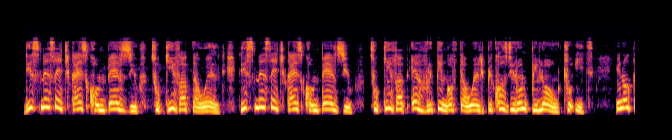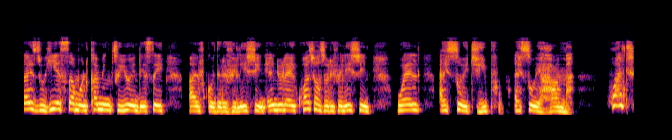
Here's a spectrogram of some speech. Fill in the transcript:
This message, guys, compels you to give up the world. This message, guys, compels you to give up everything of the world because you don't belong to it. You know, guys, you hear someone coming to you and they say, I've got a revelation. And you're like, what was the revelation? Well, I saw a jeep, I saw a hammer. What?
